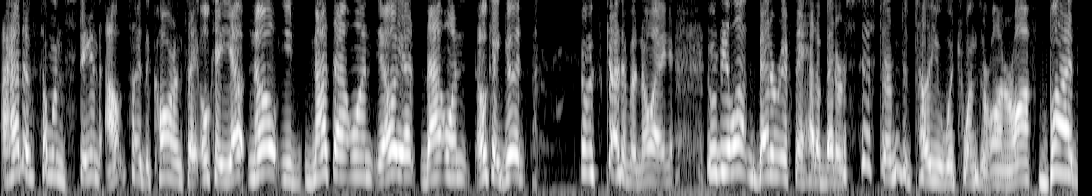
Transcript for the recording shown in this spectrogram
I had to have someone stand outside the car and say, okay, yep, no, you not that one. Oh, yeah, that one. Okay, good. it was kind of annoying. It would be a lot better if they had a better system to tell you which ones are on or off, but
